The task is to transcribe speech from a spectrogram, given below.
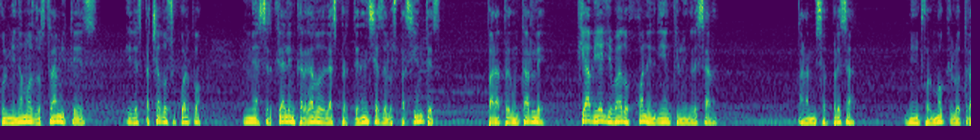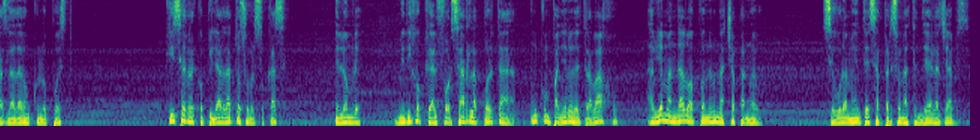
Culminamos los trámites y despachado su cuerpo, me acerqué al encargado de las pertenencias de los pacientes para preguntarle qué había llevado Juan el día en que lo ingresaron. Para mi sorpresa, me informó que lo trasladaron con lo puesto. Quise recopilar datos sobre su casa. El hombre me dijo que al forzar la puerta, un compañero de trabajo había mandado a poner una chapa nueva. Seguramente esa persona tendría las llaves.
